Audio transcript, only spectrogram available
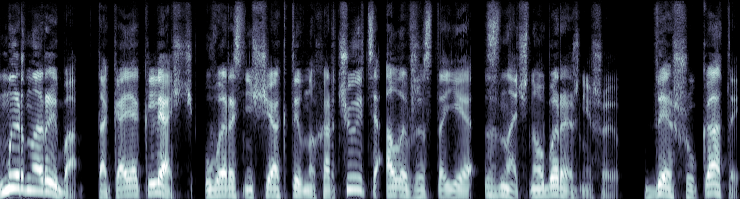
Мирна риба, така як лящ, у вересні ще активно харчується, але вже стає значно обережнішою. Де шукати?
